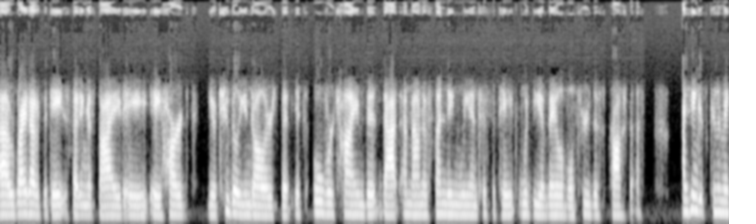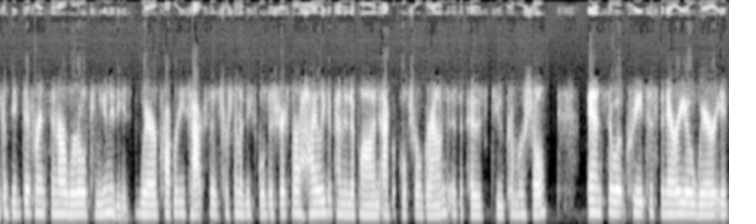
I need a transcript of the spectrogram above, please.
uh, right out of the gate setting aside a, a hard you know, $2 billion, that it's over time that that amount of funding we anticipate would be available through this process. I think it's going to make a big difference in our rural communities where property taxes for some of these school districts are highly dependent upon agricultural ground as opposed to commercial. And so it creates a scenario where it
